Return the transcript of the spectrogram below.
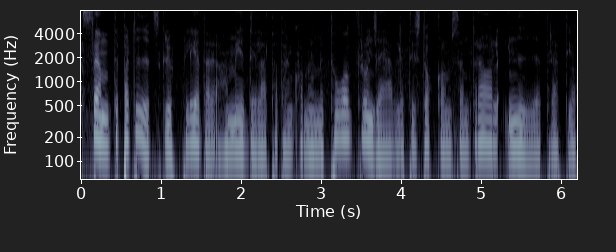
Centerpartiets gruppledare har meddelat att han kommer med tåg från Gävle till Stockholms central 9.38.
